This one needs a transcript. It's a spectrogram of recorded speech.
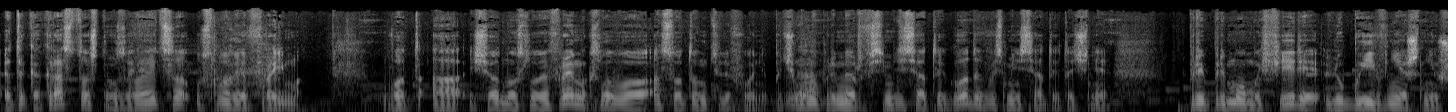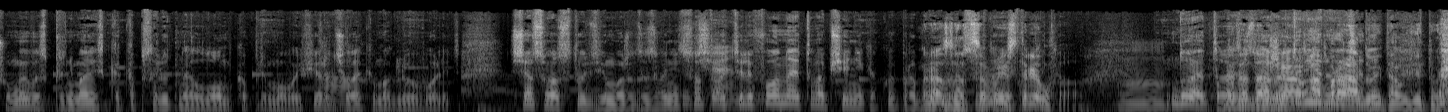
это как раз то, что называется условие фрейма. Вот а еще одно условие фрейма, к слову, о сотовом телефоне. Почему, Да. например, в 70-е годы, в 80-е точнее, при прямом эфире любые внешние шумы воспринимались как абсолютная ломка прямого эфира, А. человека могли уволить. Сейчас у вас в студии может зазвонить сотовый телефон, это вообще никакой проблемы. Раздаться выстрел. никакого. Ну, это, Это даже обрадует да. аудиторию.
